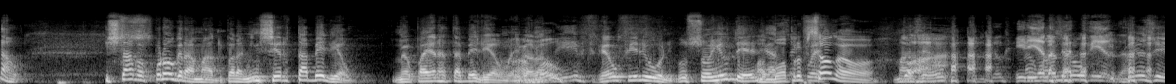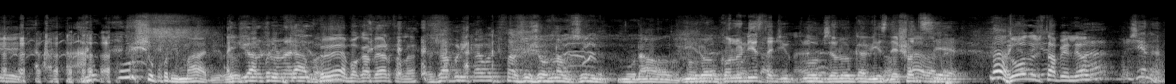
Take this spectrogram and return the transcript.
Não. Estava programado para mim ser tabelião. Meu pai era tabelião, ah, e é o filho único. O sonho dele. Uma é boa profissão, não. Mas eu, eu queria não, na minha vida. Desde, no curso primário, eu já brincava. É, boca aberta, né? Eu já brincava de fazer jornalzinho, mural. Virou colunista de né? clubes, eu nunca vi isso. Deixou de ser. Né? Não, Dono de tabelião. Ah, imagina.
